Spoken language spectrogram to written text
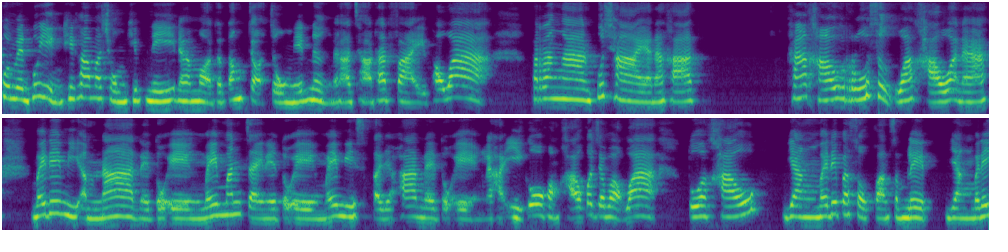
คุณเป็นผู้หญิงที่เข้ามาชมคลิปนี้นะคะหมอจะต้องเจาะจงนิดหนึ่งนะคะชาวธาตุไฟ เพราะว่าพลังงานผู้ชายอะนะคะ ถ้าเขารู้สึกว่าเขาอะนะไม่ได้มีอำนาจในตัวเอง ไม่มั่นใจในตัวเอง ไม่มีศักยภาพในตัวเองนะคะอีโก้ของเขาก็จะบอกว่าตัวเขา ยังไม่ได้ประสบความสำเร็จ ยังไม่ได้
